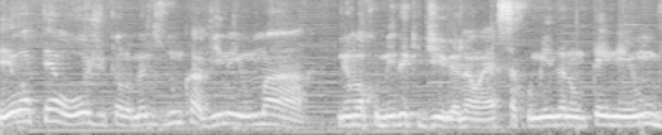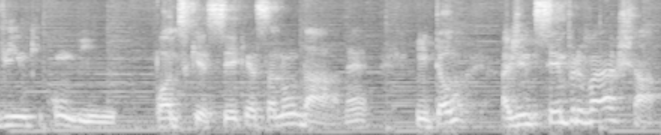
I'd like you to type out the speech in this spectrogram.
eu até hoje, pelo menos, nunca vi nenhuma, nenhuma comida que diga, não, essa comida não tem nenhum vinho que combine. Pode esquecer que essa não dá, né? Então, a gente sempre vai achar.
